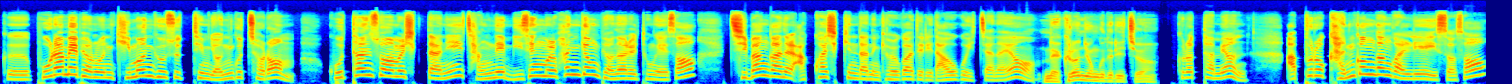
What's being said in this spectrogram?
그 보람의 변론 김원 교수팀 연구처럼 고탄수화물 식단이 장내 미생물 환경 변화를 통해서 지방간을 악화시킨다는 결과들이 나오고 있잖아요. 네, 그런 연구들이 있죠. 그렇다면 앞으로 간 건강 관리에 있어서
